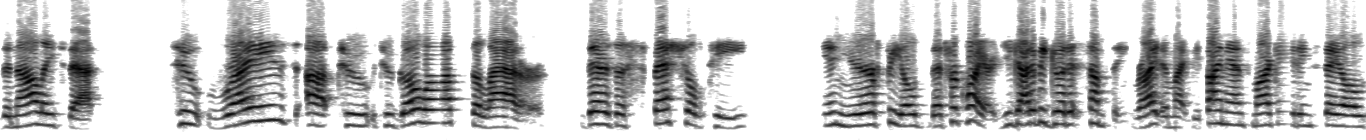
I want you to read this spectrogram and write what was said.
the knowledge that to raise up, to, to go up the ladder, there's a specialty in your field that's required. You got to be good at something, right? It might be finance, marketing, sales,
